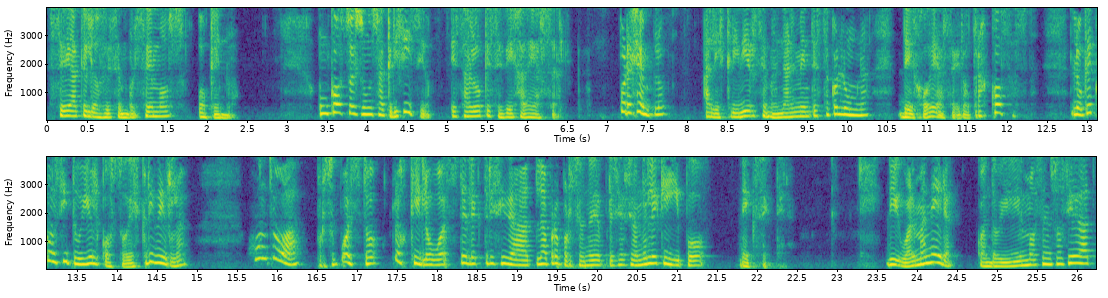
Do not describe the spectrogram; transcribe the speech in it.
sea que los desembolsemos o que no. Un costo es un sacrificio, es algo que se deja de hacer. Por ejemplo, al escribir semanalmente esta columna, dejo de hacer otras cosas, lo que constituye el costo de escribirla, junto a por supuesto, los kilowatts de electricidad, la proporción de depreciación del equipo, etc. De igual manera, cuando vivimos en sociedad,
